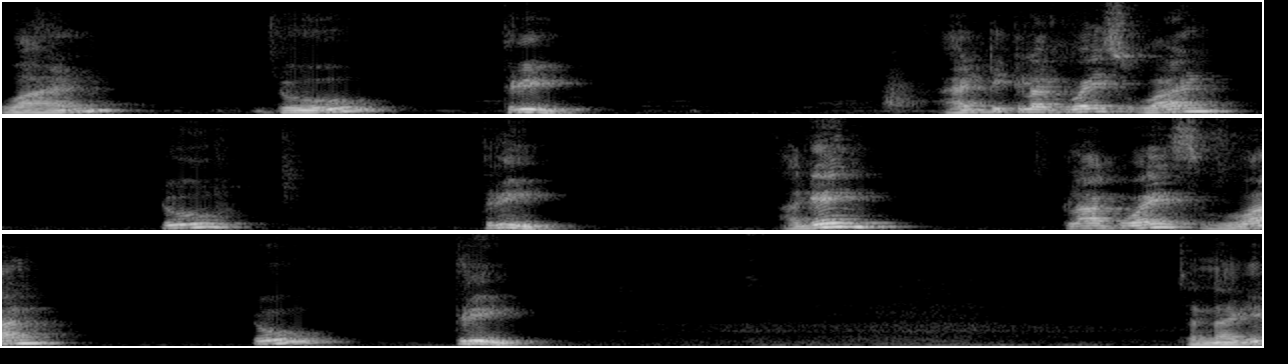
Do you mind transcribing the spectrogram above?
one two three anticlockwise one two three again clockwise one two three ಚೆನ್ನಾಗಿ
